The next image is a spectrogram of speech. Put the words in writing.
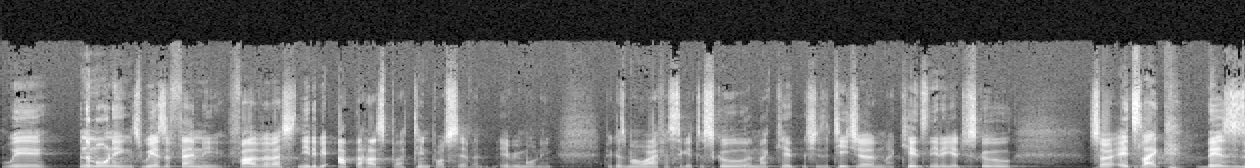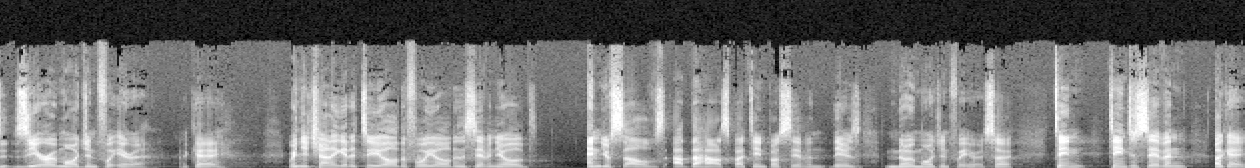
where in the mornings, we as a family, five of us, need to be out the house by 10 past 7 every morning because my wife has to get to school and my kid, she's a teacher, and my kids need to get to school. So it's like there's zero margin for error, okay? When you're trying to get a two year old, a four year old, and a seven year old and yourselves out the house by 10 past 7, there's no margin for error. So 10, 10 to 7, okay,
